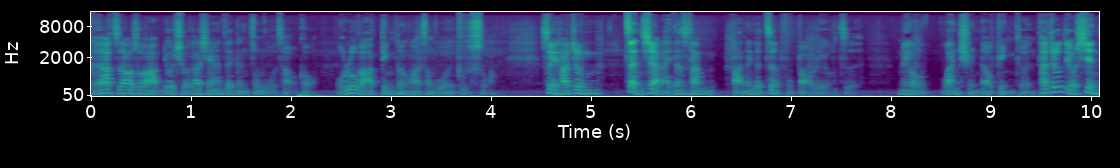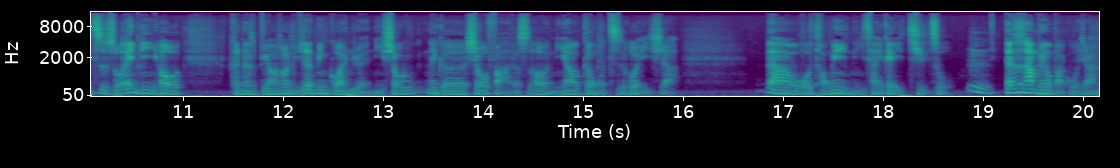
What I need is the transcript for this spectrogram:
可是他知道说啊，琉球他现在在跟中国朝贡，我如果把它并吞的话，中国会不爽，所以他就站下来，但是他们把那个政府保留着，没有完全到并吞，他就有限制说，哎、你以后可能比方说你任命官员，你修那个修法的时候，你要跟我知会一下，那我同意你才可以去做，嗯，但是他没有把国家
